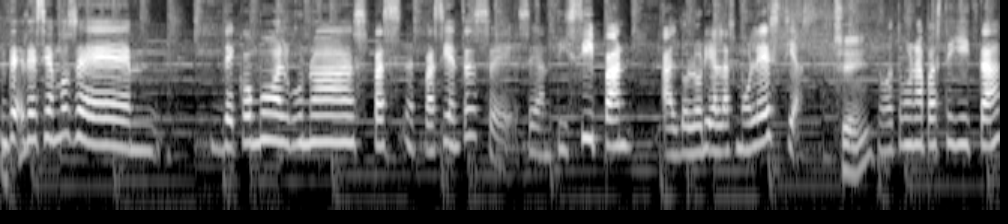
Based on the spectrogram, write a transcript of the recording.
decíamos de, de cómo algunos pacientes se, se, anticipan al dolor y a las molestias. Sí. Yo tomo una pastillita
